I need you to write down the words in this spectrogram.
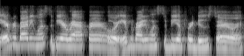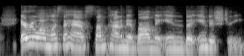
everybody wants to be a rapper, or everybody wants to be a producer, or everyone wants to have some kind of involvement in the industry.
